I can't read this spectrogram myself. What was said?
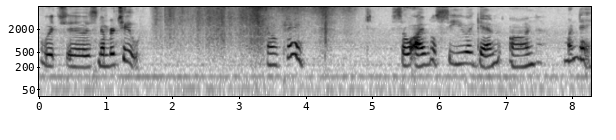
which is number two. Okay. So I will see you again on Monday.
